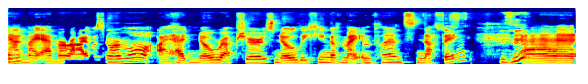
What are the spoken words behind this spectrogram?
And my MRI was normal. I had no ruptures, no leaking of my implants, nothing. Mm-hmm. And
